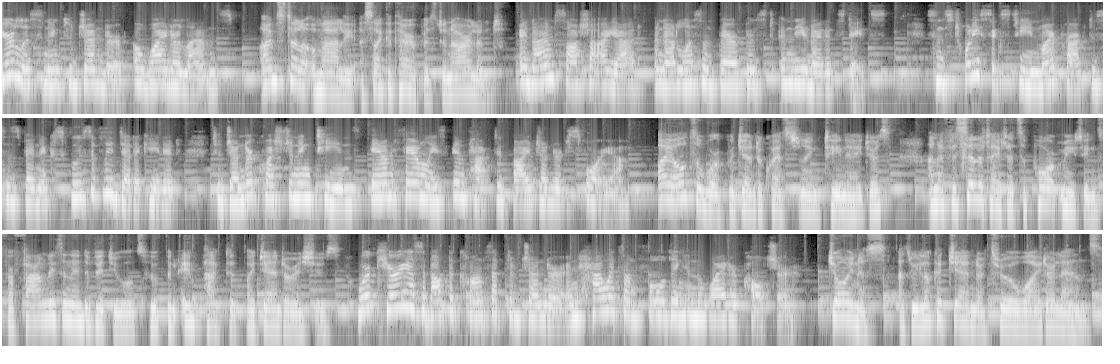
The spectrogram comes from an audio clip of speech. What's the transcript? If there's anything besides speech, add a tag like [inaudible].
You're listening to Gender, a Wider Lens. I'm Stella O'Malley, a psychotherapist in Ireland. And I'm Sasha Ayad, an adolescent therapist in the United States. Since 2016, my practice has been exclusively dedicated to gender questioning teens and families impacted by gender dysphoria. I also work with gender questioning teenagers and I facilitated support meetings for families and individuals who've been impacted by gender issues. We're curious about the concept of gender and how it's unfolding in the wider culture. Join us as we look at gender through a wider lens.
